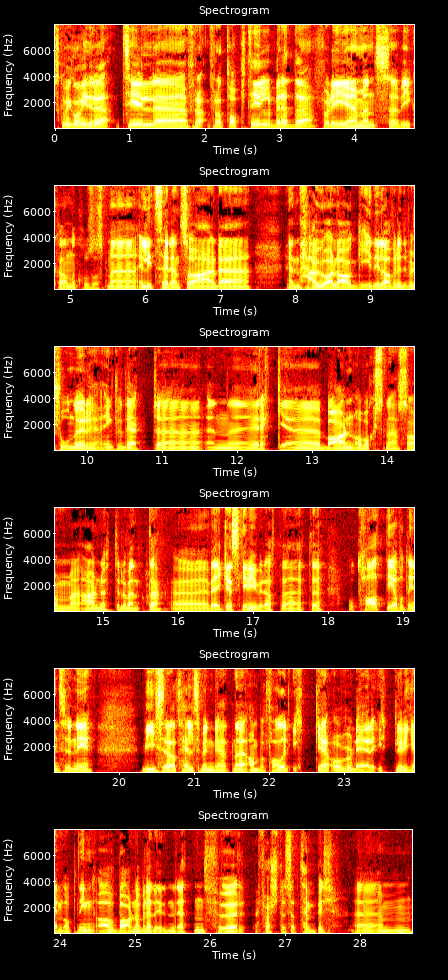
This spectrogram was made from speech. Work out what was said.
Skal vi gå videre til eh, fra, fra topp til bredde? Fordi eh, mens vi kan kose oss med Eliteserien, så er det en haug av lag i de lavere divisjoner, inkludert en rekke barn og voksne, som er nødt til å vente. VG skriver at et notat de har fått innsyn i, viser at helsemyndighetene anbefaler ikke å vurdere ytterligere gjenåpning av barne- og breddeidretten før 1.9. Um,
